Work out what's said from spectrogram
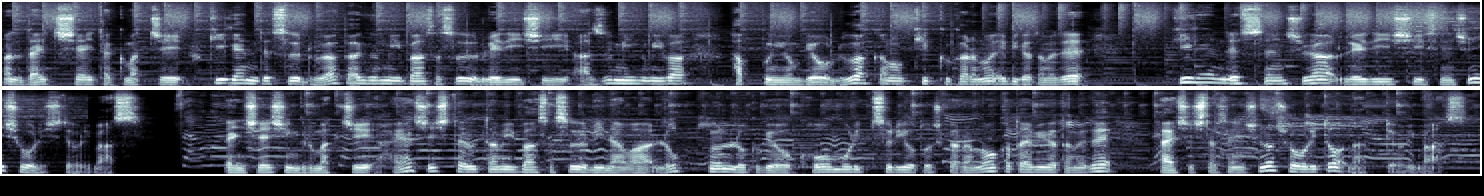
まず第1試合タッグマッチ不機嫌です。ルアカ組 VS レディーシー安住組は8分4秒ルアカのキックからのエビ固めで不機嫌です選手がレディーシー選手に勝利しております。第2試合シングルマッチ林下歌美 VS リナは6分6秒コウモリ釣り落としからの片指固めで林下選手の勝利となっております。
